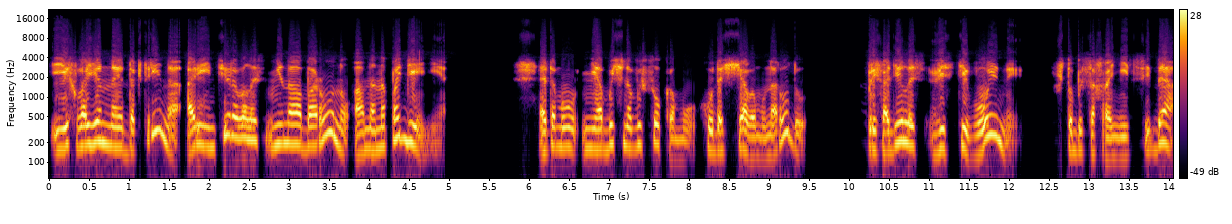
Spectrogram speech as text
и их военная доктрина ориентировалась не на оборону, а на нападение. Этому необычно высокому худощавому народу приходилось вести войны, чтобы сохранить себя.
